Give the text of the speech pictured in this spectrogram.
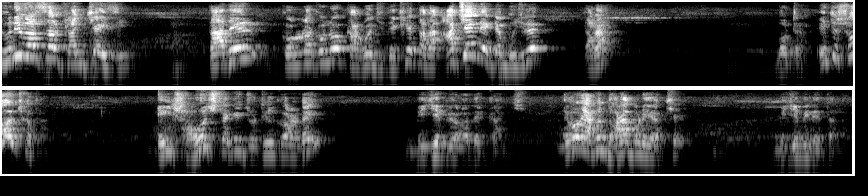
ইউনিভার্সাল ফ্র্যাঞ্চাইজি, তাদের কোনো না কোনো কাগজ দেখে তারা আছেন, এটা বুঝলে তারা ভোটার। এই তো সহজ কথা। এই সহজটাকে জটিল করাটাই বিজেপিওয়ালাদের কাজ। এবং এখন ধরা পড়ে যাচ্ছে বিজেপি নেতারা।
